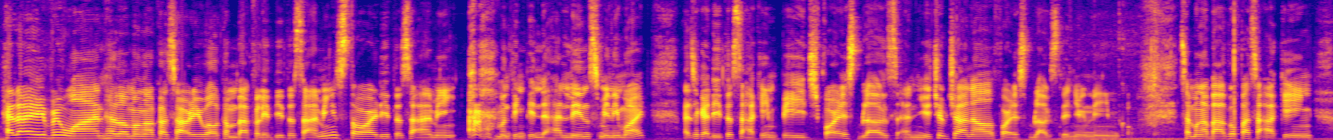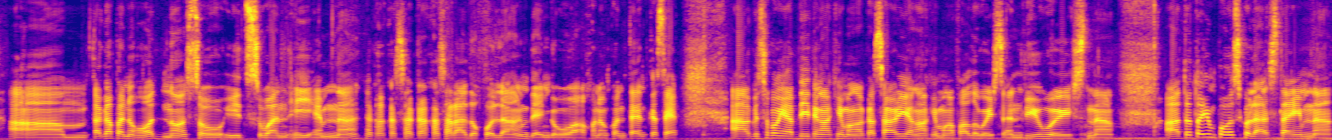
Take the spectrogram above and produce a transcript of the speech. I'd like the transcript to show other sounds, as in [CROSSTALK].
Hello everyone! Hello mga kasari! Welcome back ulit dito sa aming store, dito sa aming [CLEARS THROAT] munting tindahan, Lynn's Mini Mart. At saka dito sa aking page, Forest Vlogs and YouTube channel, Forest Vlogs din yung name ko. Sa mga bago pa sa aking um, tagapanood, no? So it's 1 a.m. na, nakakasarado ko lang, then gawa ako ng content kasi ah, gusto kong i-update ang aking mga kasari, ang aking mga followers and viewers na ah, totoo yung post ko last time na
